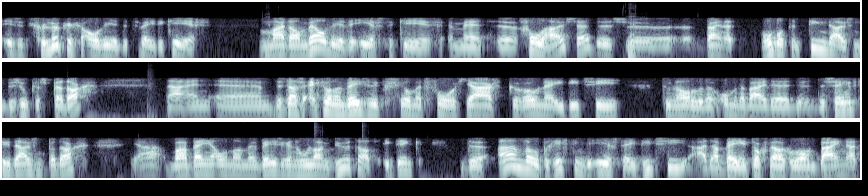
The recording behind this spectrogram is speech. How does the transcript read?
is het gelukkig alweer de tweede keer. Maar dan wel weer de eerste keer met vol huis. Hè? Dus bijna 110.000 bezoekers per dag. Nou, en, dus dat is echt wel een wezenlijk verschil met vorig jaar, corona-editie. Toen hadden we er om en nabij de, de, de 70.000 per dag. Ja, waar ben je allemaal mee bezig en hoe lang duurt dat? Ik denk de aanloop richting de eerste editie, ja, daar ben je toch wel gewoon bijna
